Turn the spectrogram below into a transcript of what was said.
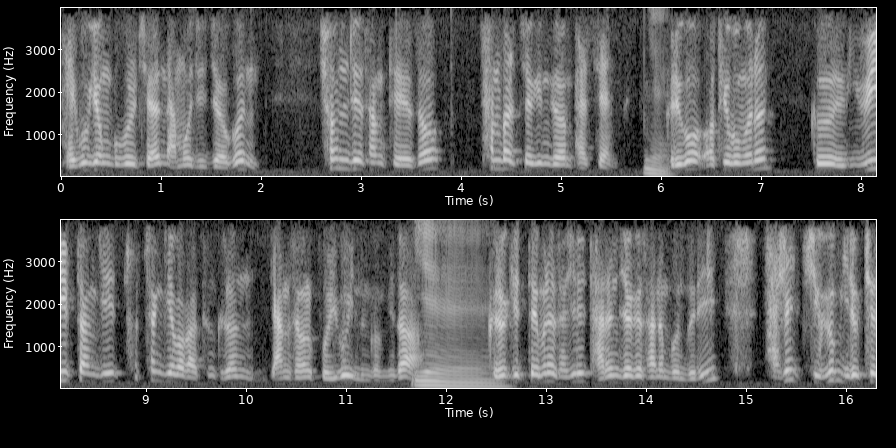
대구 경북을 제한 나머지 지역은 현재 상태에서 산발적인 그런 발생 예. 그리고 어떻게 보면은 그 유입 단계 초창기와 같은 그런 양상을 보이고 있는 겁니다. 예. 그렇기 때문에 사실 다른 지역에 사는 분들이 사실 지금 이렇게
